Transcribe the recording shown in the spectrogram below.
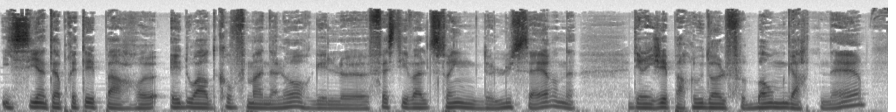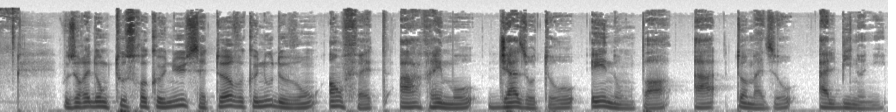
ici interprété par euh, Edward Kaufmann à l'orgue et le Festival String de Lucerne, dirigé par Rudolf Baumgartner. Vous aurez donc tous reconnu cette œuvre que nous devons en fait à Remo Giasotto et non pas à Tommaso Albinoni.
